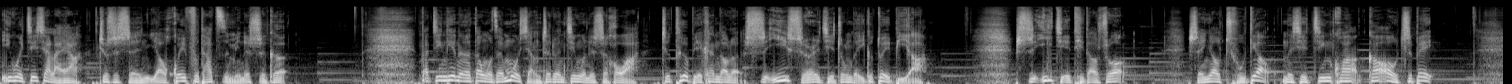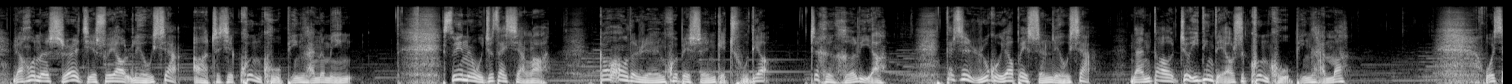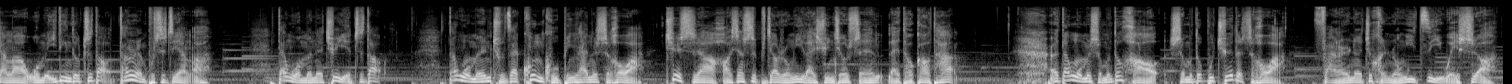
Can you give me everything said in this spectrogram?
因为接下来啊，就是神要恢复他子民的时刻。那今天呢，当我在默想这段经文的时候啊，就特别看到了十一、十二节中的一个对比啊。十一节提到说，神要除掉那些矜夸高傲之辈。然后呢，十二节说要留下啊这些困苦贫寒的民，所以呢，我就在想啊，高傲的人会被神给除掉，这很合理啊。但是如果要被神留下，难道就一定得要是困苦贫寒吗？我想啊，我们一定都知道，当然不是这样啊。但我们呢，却也知道，当我们处在困苦贫寒的时候啊，确实啊，好像是比较容易来寻求神，来投靠他。而当我们什么都好，什么都不缺的时候啊。反而呢，就很容易自以为是啊，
